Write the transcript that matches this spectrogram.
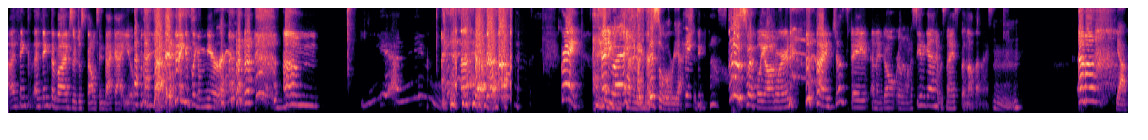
I think I think the vibes are just bouncing back at you. I think it's like a mirror. um, yeah, no. Great. Anyway. having a visceral reaction. So swiftly onward. I just ate and I don't really want to see it again. It was nice, but not that nice. Mm, Emma, yeah.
